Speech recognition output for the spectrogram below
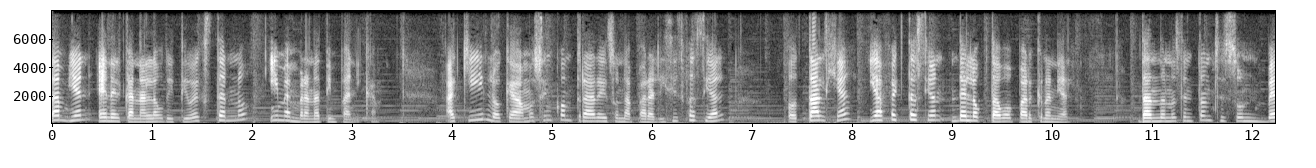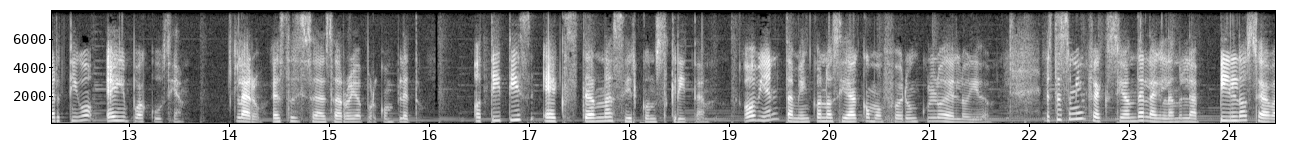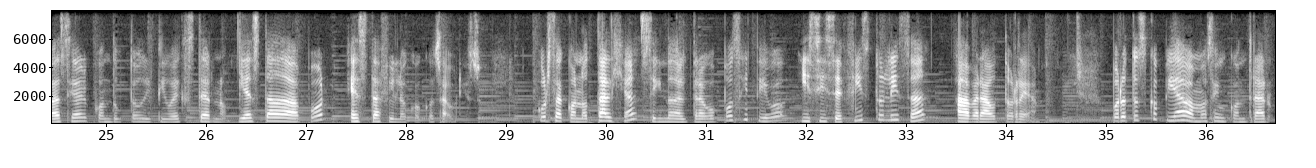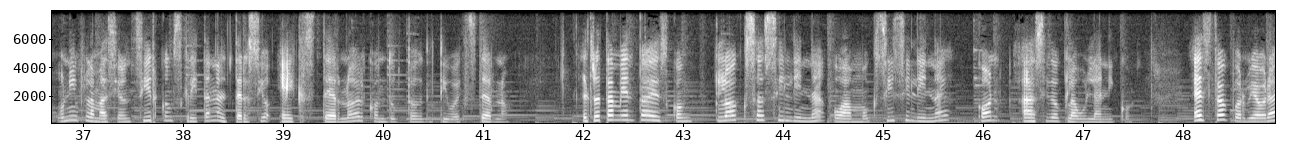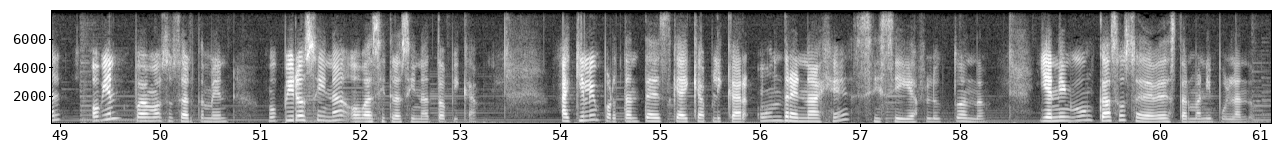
también en el canal auditivo externo y membrana timpánica. Aquí lo que vamos a encontrar es una parálisis facial, otalgia y afectación del octavo par craneal, dándonos entonces un vértigo e hipoacusia. Claro, esto sí se desarrolla por completo. Otitis externa circunscrita, o bien también conocida como forúnculo del oído. Esta es una infección de la glándula pilosebácea del conducto auditivo externo y está dada por Staphylococcus aureus. Cursa con otalgia, signo del trago positivo, y si se fistuliza, habrá otorrea. Por otoscopía vamos a encontrar una inflamación circunscrita en el tercio externo del conducto auditivo externo. El tratamiento es con cloxacilina o amoxicilina con ácido clavulánico. Esto por vía oral o bien podemos usar también mupirocina o bacitracina tópica. Aquí lo importante es que hay que aplicar un drenaje si sigue fluctuando y en ningún caso se debe de estar manipulando.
